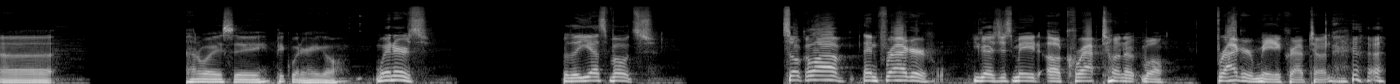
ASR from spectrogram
uh how do I say pick winner? Here you go. Winners for the yes votes. Sokolov and Fragger. You guys just made a crap ton of well, Fragger made a crap ton.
